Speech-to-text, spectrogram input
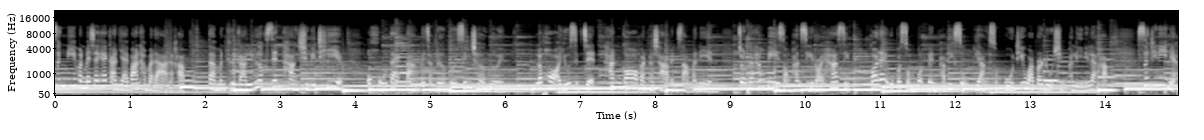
ซึ่งนี่มันไม่ใช่แค่การย้ายบ้านธรรมดานะครับแต่มันคือการเลือกเส้นทางชีวิตที่โอ้โหแตกต่างไปจากเดิมโดยสิ้นเชิงเลย แล้วพออายุ 17 ท่านก็บรรพชาเป็นสามเณรจนกระทั่งปี 2450 ก็ได้อุปสมบทเป็นพระภิกษุอย่างสมบูรณ์ที่วัดประดู่ชิมพลีนี่แหละครับ ซึ่งที่นี่เนี่ย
